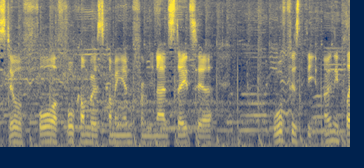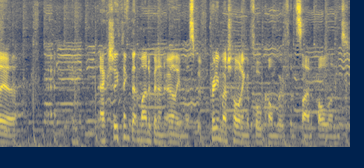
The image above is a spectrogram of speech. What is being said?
Still four full combos coming in from the United States here. Wolf is the only player I actually think that might have been an early miss, but pretty much holding a full combo for the side of Poland.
